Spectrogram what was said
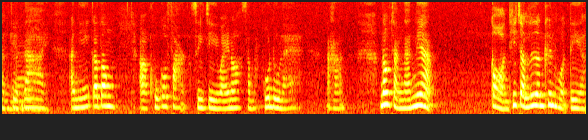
สังเกตได้ อันนี้ก็ต้องอาครูก็ฝาก CG ไว้เนาะสำหรับผู้ดูแลนะคะ นอกจากนั้นเนี่ยก่อนที่จะเลื่อนขึ้นหัวเตียง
